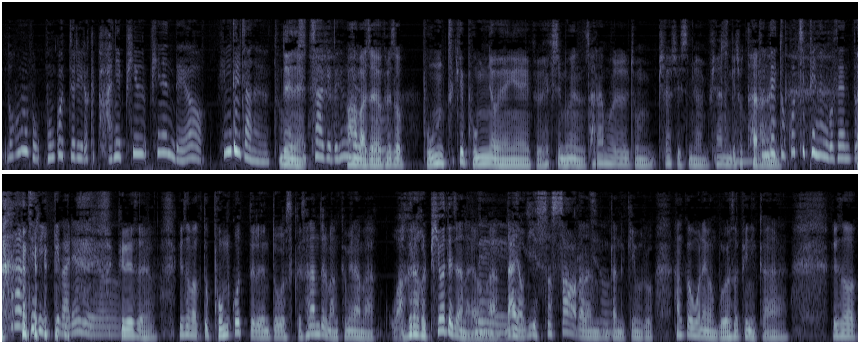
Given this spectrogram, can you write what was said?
너무 봄- 봄꽃들이 이렇게 많이 피, 피는데요. 힘들잖아요. 또 네네. 주차하기도 힘들고. 아 맞아요. 그래서 봄 특히 봄 여행의 그 핵심은 사람을 좀 피할 수 있으면 피하는 게 그렇죠. 좋다라는. 근데 또 꽃이 피는 곳엔 또 사람들이 있기 마련이에요. 그래서요. 그래서 막 또 봄꽃들은 또 그 사람들만큼이나 막 와글와글 피어대잖아요. 네. 막나 여기 있었어라는 그렇죠. 듯한 느낌으로 한꺼번에 막 모여서 피니까. 그래서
